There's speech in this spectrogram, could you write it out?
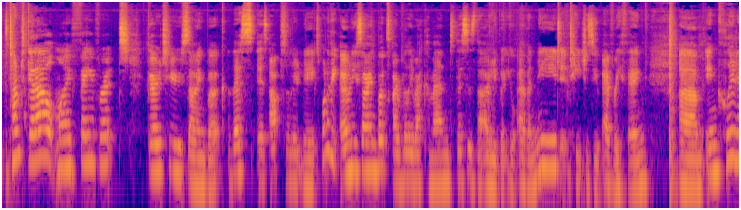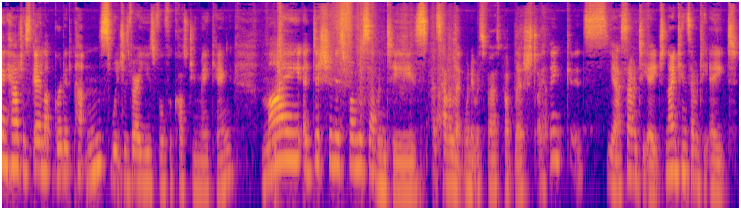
it's time to get out my favourite go-to sewing book. This is absolutely, it's one of the only sewing books I really recommend. This is the only book you'll ever need. It teaches you everything, um, including how to scale up gridded patterns, which is very useful for costume making. My edition is from the 70s. Let's have a look when it was first published. I think it's, yeah, 78, 1978.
